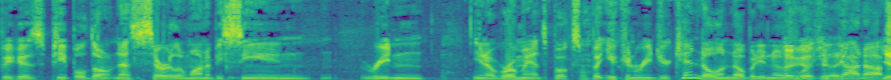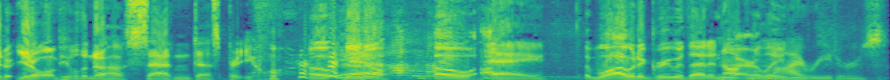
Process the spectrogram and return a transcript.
Because people don't necessarily want to be seen reading, you know, romance books, but you can read your Kindle and nobody knows what you Like, got up. You don't, you don't want people to know how sad and desperate you are. Oh no no. Oh hey, well, I would agree with that entirely. not entirely. my readers.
